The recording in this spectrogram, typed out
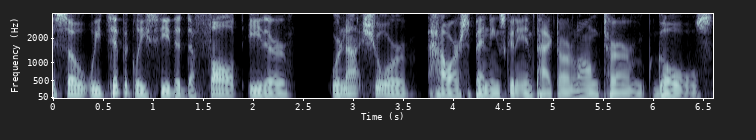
So we typically see the default either we're not sure how our spending is going to impact our long term goals.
